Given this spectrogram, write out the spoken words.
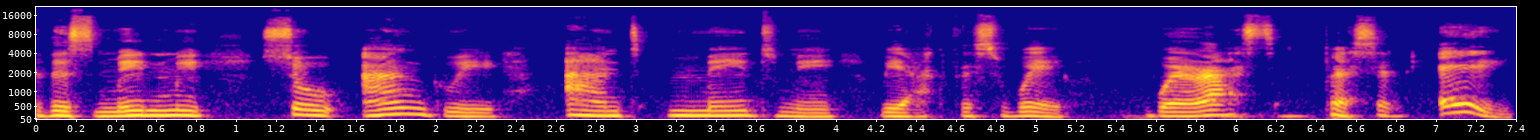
this made me so angry and made me react this way? Whereas person A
